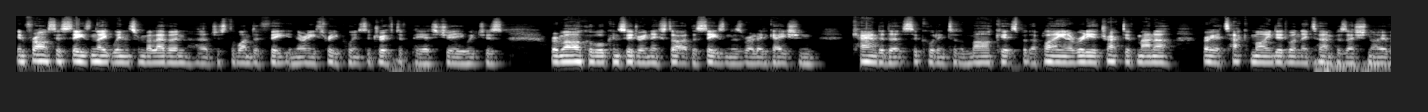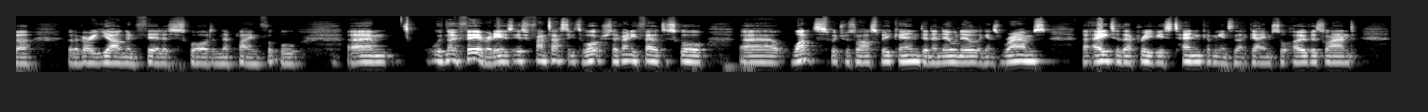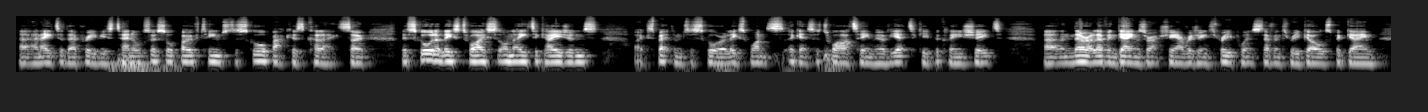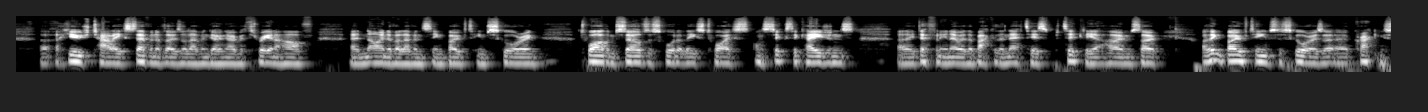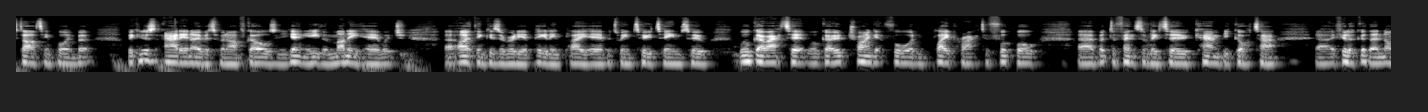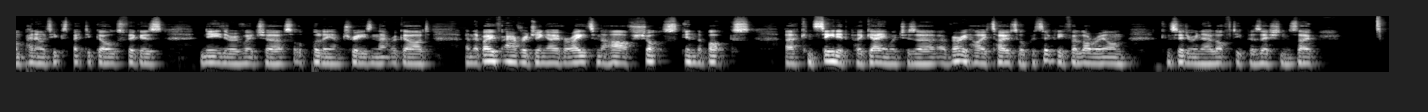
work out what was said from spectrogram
In France this season, eight wins from 11, uh, just the one defeat, and they're only three points adrift of PSG, which is remarkable considering they started the season as relegation candidates according to the markets, but they're playing in a really attractive manner, very attack minded when they turn possession over. Got a very young and fearless squad, and they're playing football um, with no fear, really. It's, it's, fantastic to watch. They've only failed to score uh, once, which was last weekend in a nil-nil against Reims. Uh, eight of their previous 10 coming into that game saw Oversland, uh, and eight of their previous 10 also saw both teams to score back as collect. So they've scored at least twice on eight occasions. I expect them to score at least once against a Troyes team who have yet to keep a clean sheet. Uh, and their 11 games are actually averaging 3.73 goals per game, uh, a huge tally. Seven of those 11 going over three and a half, and nine of 11 seeing both teams scoring. Troyes themselves have scored at least twice on six occasions. Uh, they definitely know where the back of the net is, particularly at home. So I think both teams to score is a, a, cracking starting point, but we can just add in over two and a half goals, and you're getting even money here, which uh, I think is a really appealing play here between two teams who will go at it, will go try and get forward and play proactive football, uh, but defensively too can be got at. Uh, if you look at their non-penalty expected goals figures, neither of which are sort of pulling up trees in that regard, and they're both averaging over eight and a half shots in the box uh, conceded per game, which is a, a, very high total, particularly for Lorient, considering their lofty position. So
